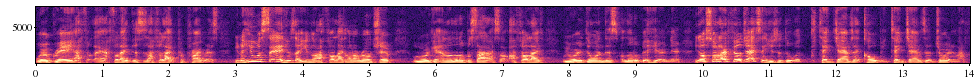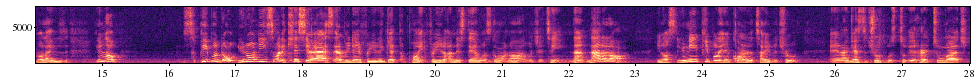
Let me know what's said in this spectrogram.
we're great. I feel like I feel like this is I feel like progress. You know, he was saying he was like, you know, I feel like on a road trip we were getting a little beside ourselves. I feel like we were doing this a little bit here and there. You know, sort of like Phil Jackson used to do it. Take jabs at Kobe, take jabs at Jordan. I feel like you know people don't you don't need somebody to kiss your ass every day for you to get the point, for you to understand what's going on with your team. Not not at all. You know, you need people in your corner to tell you the truth. And I guess the truth was too it hurt too much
